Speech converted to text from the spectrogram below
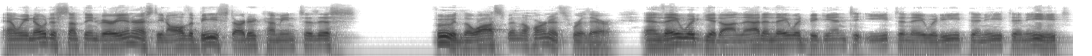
And we noticed something very interesting. All the bees started coming to this food. The wasp and the hornets were there. And they would get on that and they would begin to eat and they would eat and eat and eat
